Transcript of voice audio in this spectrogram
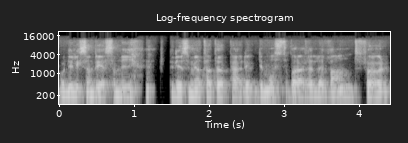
Och det är liksom det som ni, det är det som jag har tagit upp här. Det, det måste vara relevant för,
